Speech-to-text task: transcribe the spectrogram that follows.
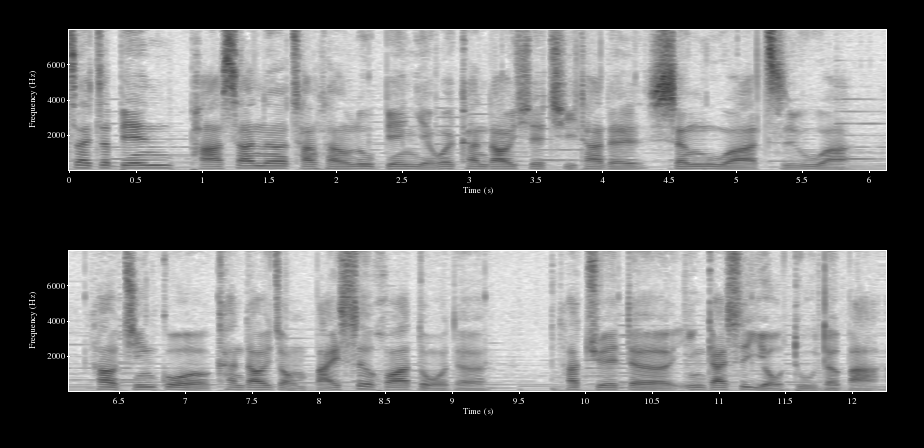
在这边爬山呢，常常路边也会看到一些其他的生物啊、植物啊。他有经过看到一种白色花朵的，他觉得应该是有毒的吧。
